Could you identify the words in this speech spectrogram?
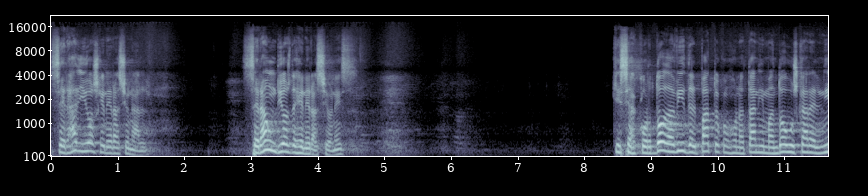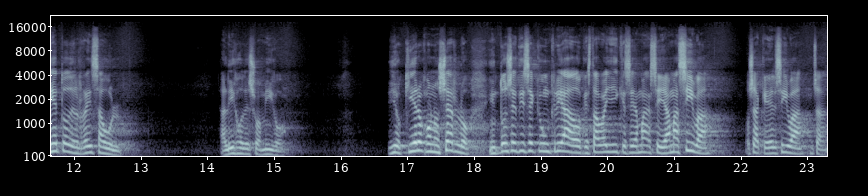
será Dios generacional. ¿Será un Dios de generaciones? Que se acordó David del pacto con Jonatán y mandó a buscar al nieto del rey Saúl, al hijo de su amigo. Dijo, quiero conocerlo. Entonces dice que un criado que estaba allí, que se llama, se llama Siba, o sea que él Siba, o sea,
